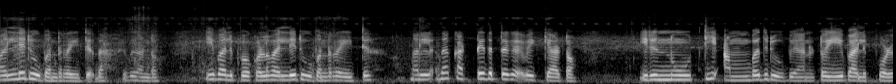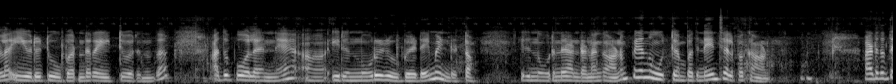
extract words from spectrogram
വലിയ ട്യൂബറിന്റെ റേറ്റ് ഇതാ ഇത് കണ്ടോ? ഈ വലിപ്പമൊക്കെ ഉള്ള വലിയ ട്യൂബറിന്റെ റേറ്റ് നല്ല ഇതാ കട്ട് ചെയ്തിട്ട് വെക്കാം കേട്ടോ ഇരുന്നൂറ്റി അമ്പത് രൂപയാണ് കേട്ടോ ഈ വലിപ്പമുള്ള ഈ ഒരു ട്യൂബറിന്റെ റേറ്റ് വരുന്നത്. അതുപോലെ തന്നെ ഇരുന്നൂറ് രൂപയുടെയും ഉണ്ട് കേട്ടോ ഇരുന്നൂറിന്റെ രണ്ടെണ്ണം കാണും പിന്നെ നൂറ്റമ്പതിന്റെയും ചിലപ്പോൾ കാണും. അടുത്തത്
